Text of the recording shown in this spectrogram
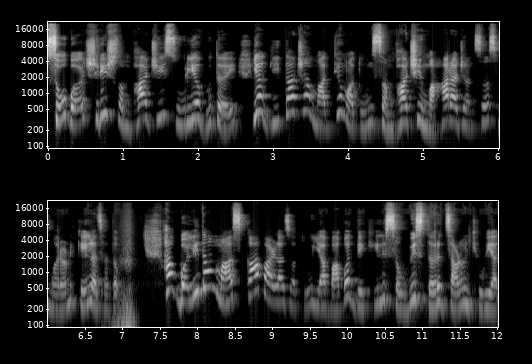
सोबत श्री संभाजी सूर्यभुदय या गीताच्या माध्यमातून संभाजी महाराजांचं स्मरण केलं जातं. हा बलिदान मास का पाळला जातो याबाबत देखील सविस्तर जाणून घेऊयात.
